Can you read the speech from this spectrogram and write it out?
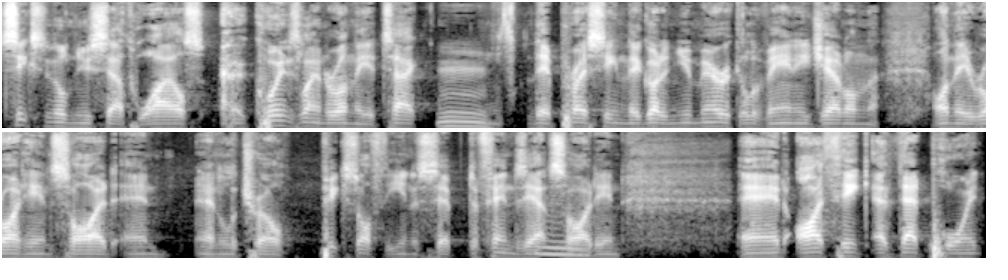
uh, six 0 New South Wales, Queensland are on the attack. They're pressing. They've got a numerical advantage out on the on their right hand side, and and Latrell picks off the intercept, defends outside in, and I think at that point.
